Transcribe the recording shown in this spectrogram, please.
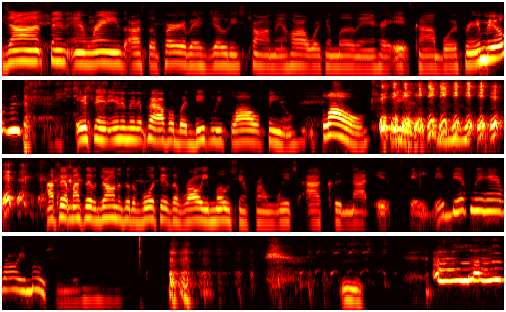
Johnson and Rhames are superb as Jody's charming, hardworking mother and her ex-con boyfriend Melvin. It's an intimate and powerful but deeply flawed film. Flawed. Yes. I felt myself drawn into the vortex of raw emotion from which I could not escape. It definitely had raw emotion, but Mm. I love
